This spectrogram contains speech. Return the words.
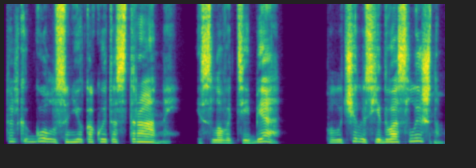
Только голос у нее какой-то странный, и слово «тебя» получилось едва слышным,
